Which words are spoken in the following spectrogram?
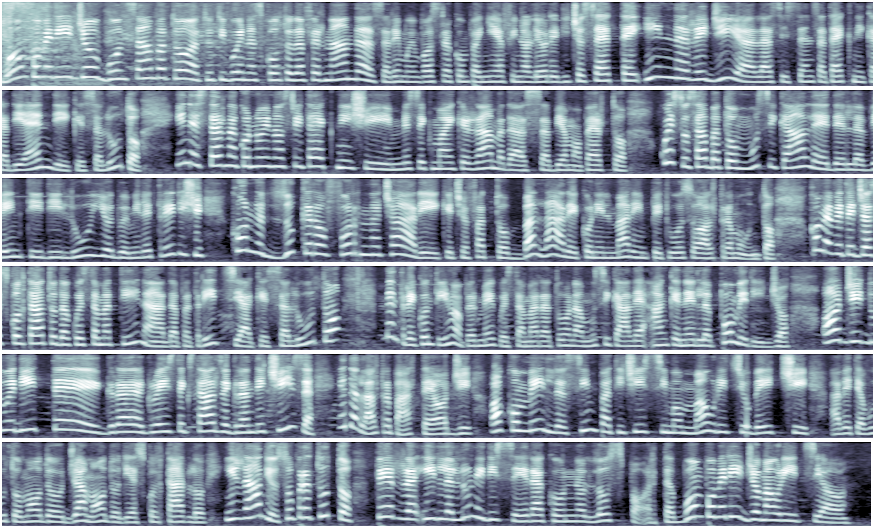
Buon pomeriggio, buon sabato a tutti voi in ascolto da Fernanda. Saremo in vostra compagnia fino alle ore 17. In regia l'assistenza tecnica di Andy, che saluto. In esterna con noi i nostri tecnici, Messic Michael Ramadas. Abbiamo aperto questo sabato musicale del 20 di luglio 2013 con Zucchero Fornaciari che ci ha fatto ballare con il mare impetuoso al tramonto. Come avete già ascoltato da questa mattina da Patrizia, che saluto, mentre continua per me questa maratona musicale anche nel pomeriggio. Oggi due ditte, Gra- Grace Textiles e Grande Cheese e dall'altra parte oggi ho con me il simpaticissimo Maurizio Becci, avete avuto modo, già modo di ascoltarlo in radio, soprattutto per il lunedì sera con lo sport. Buon pomeriggio Maurizio.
